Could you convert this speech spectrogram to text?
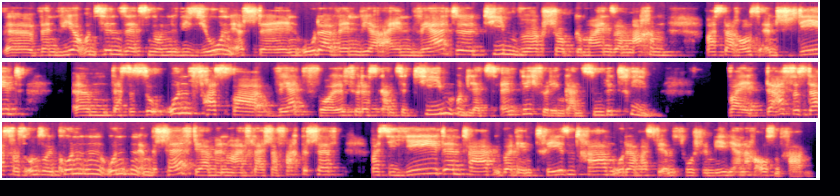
äh, wenn wir uns hinsetzen und eine Vision erstellen oder wenn wir einen Werte-Team-Workshop gemeinsam machen, was daraus entsteht, ähm, das ist so unfassbar wertvoll für das ganze Team und letztendlich für den ganzen Betrieb. Weil das ist das, was unsere Kunden unten im Geschäft, wir haben ja nur ein Fleischerfachgeschäft, was sie jeden Tag über den Tresen tragen oder was wir im Social Media nach außen tragen.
